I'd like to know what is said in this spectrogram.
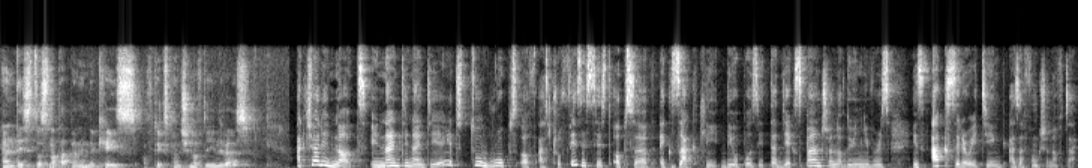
And this does not happen in the case of the expansion of the universe? Actually not. In 1998, two groups of astrophysicists observed exactly the opposite, that the expansion of the universe is accelerating as a function of time.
